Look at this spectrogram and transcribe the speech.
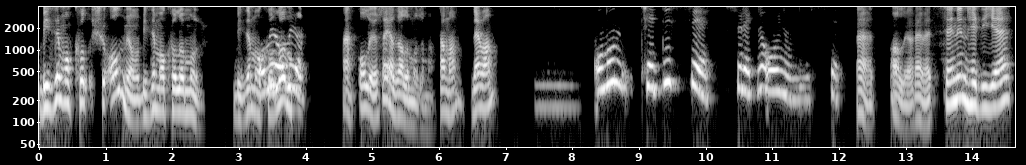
bizim okul şu olmuyor mu? Bizim okulumuz. Bizim Oluyor okulum. oluyor. Heh, oluyorsa yazalım o zaman. Tamam. Devam. Onun kedisi sürekli oyun oynuyor. Si. Evet. Oluyor. Evet. Senin hediye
